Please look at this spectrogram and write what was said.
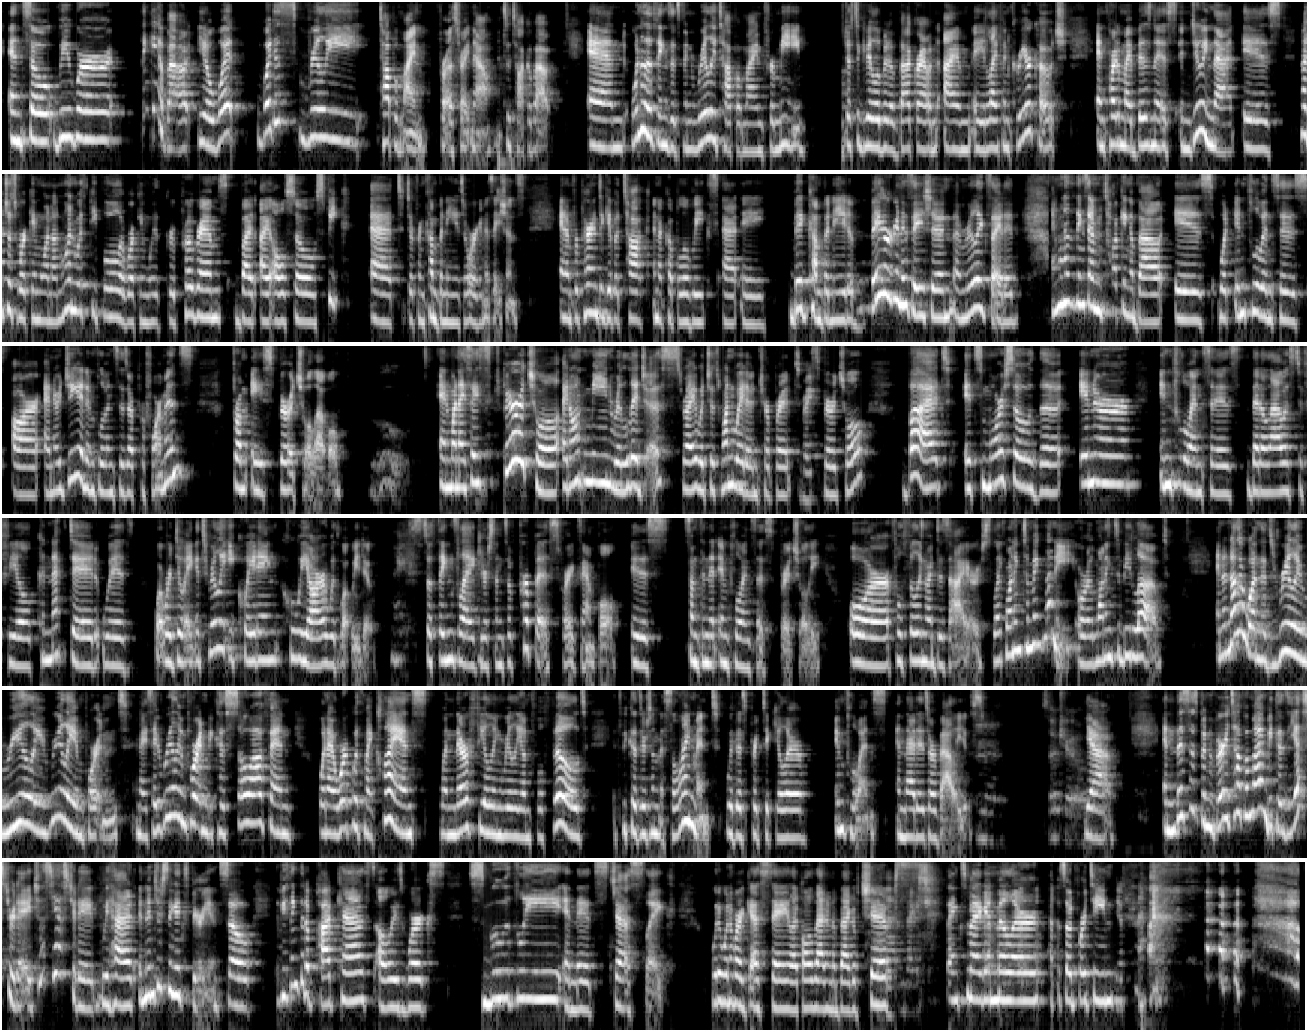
And so we were thinking about, you know, what what is really top of mind for us right now to talk about. And one of the things that's been really top of mind for me, just to give you a little bit of background, I'm a life and career coach. And part of my business in doing that is not just working one on one with people or working with group programs, but I also speak at different companies or organizations. And I'm preparing to give a talk in a couple of weeks at a big company, a big organization. I'm really excited. And one of the things I'm talking about is what influences our energy and influences our performance from a spiritual level. Ooh. And when I say spiritual, I don't mean religious, right? Which is one way to interpret Right. spiritual, but it's more so the inner influences that allow us to feel connected with what we're doing. It's really equating who we are with what we do. Nice. So things like your sense of purpose, for example, is something that influences spiritually, or fulfilling our desires, like wanting to make money or wanting to be loved. And another one that's really, really, really important, and I say really important because so often when I work with my clients, when they're feeling really unfulfilled, it's because there's a misalignment with this particular influence, and that is our values. Mm. So true. Yeah. And this has been very top of mind because yesterday, just yesterday, we had an interesting experience. So, if you think that a podcast always works smoothly and it's just like, what did one of our guests say? Like all that in a bag of chips. next- Thanks, Megan Miller, episode 14. Yep.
